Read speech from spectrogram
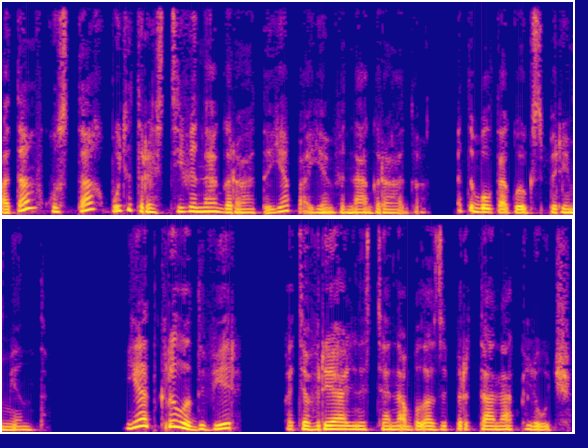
а там в кустах будет расти виноград, и я поем винограду. Это был такой эксперимент. Я открыла дверь, хотя в реальности она была заперта на ключ.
